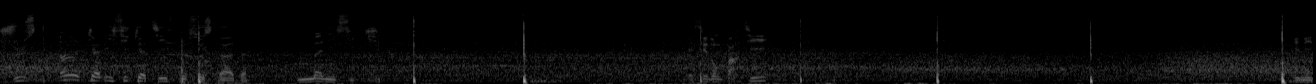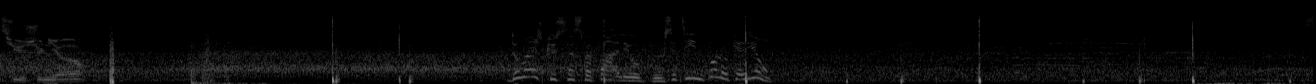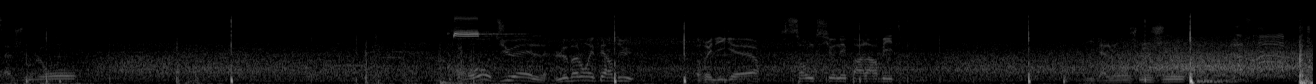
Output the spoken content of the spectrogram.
Juste un qualificatif pour ce stade. Magnifique. Et c'est donc parti. Vinicius Junior. Dommage que ça ne soit pas allé au bout. C'était une bonne occasion. Ça joue long. Gros duel. Le ballon est perdu. Rudiger, sanctionné par l'arbitre. Il allonge le jeu. La frappe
